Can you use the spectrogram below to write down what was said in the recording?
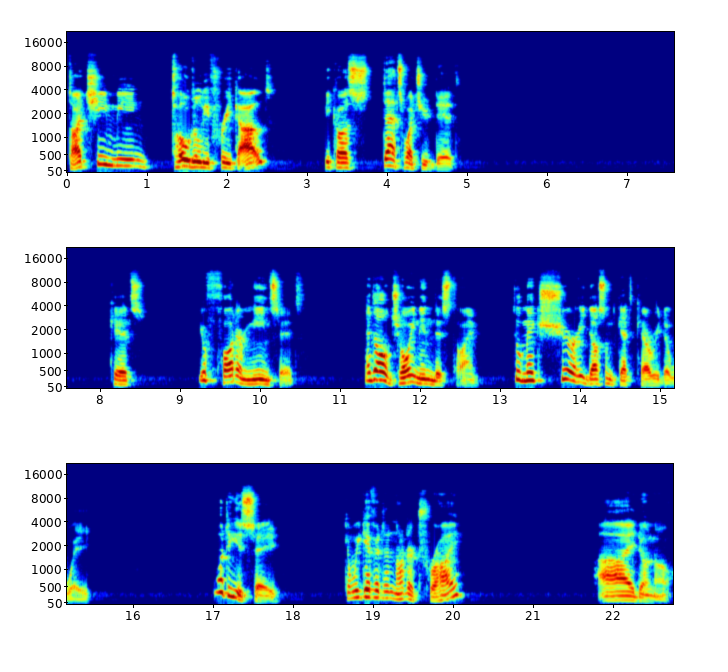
touchy mean totally freak out? Because that's what you did. Kids, your father means it and I'll join in this time to make sure he doesn't get carried away. What do you say? Can we give it another try? I don't know.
